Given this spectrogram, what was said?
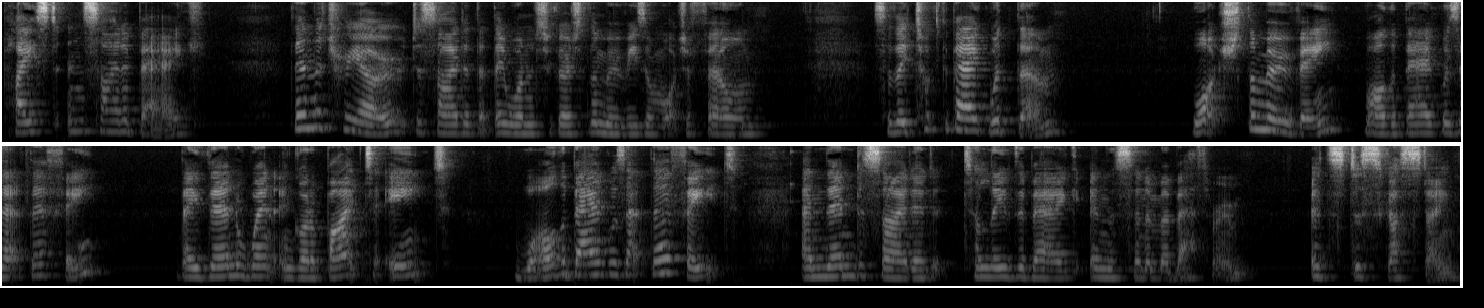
placed inside a bag, then the trio decided that they wanted to go to the movies and watch a film. So they took the bag with them, watched the movie while the bag was at their feet. They then went and got a bite to eat while the bag was at their feet, and then decided to leave the bag in the cinema bathroom. It's disgusting.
